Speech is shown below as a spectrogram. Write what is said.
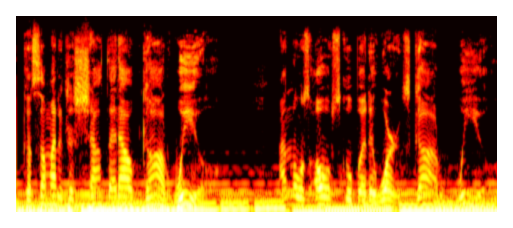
Because somebody just shout that out God will. I know it's old school, but it works. God will.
